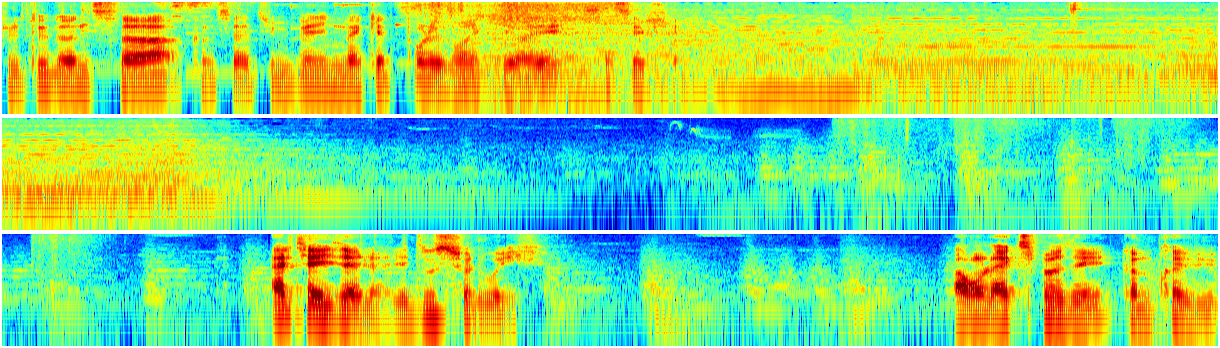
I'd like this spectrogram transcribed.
Je te donne ça, comme ça tu me valides ma quête pour le vent éclairé, ça c'est fait. Altia Isel, les 12 Solway. Alors on l'a explosé, comme prévu.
